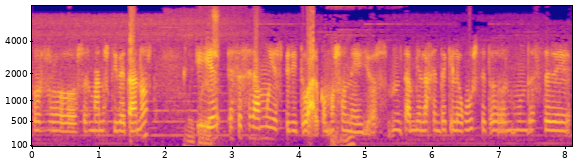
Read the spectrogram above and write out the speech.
por los hermanos tibetanos. Y ese será muy espiritual, como son ellos. Mm, También la gente que le guste todo el mundo este de,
